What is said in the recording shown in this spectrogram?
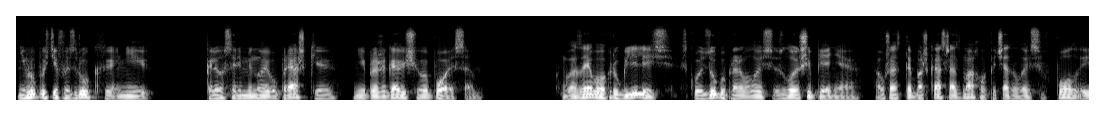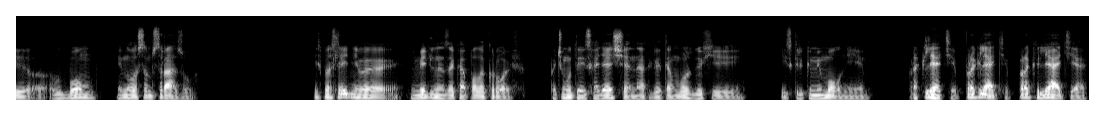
не выпустив из рук ни колеса ременной упряжки, ни прожигающего пояса. Глаза его округлились, сквозь зубы прорвалось злое шипение, а ушастая башка с размаху впечаталась в пол и лбом, и носом сразу. Из последнего немедленно закапала кровь, почему-то исходящая на открытом воздухе и с криками молнии. «Проклятие! Проклятие! Проклятие!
